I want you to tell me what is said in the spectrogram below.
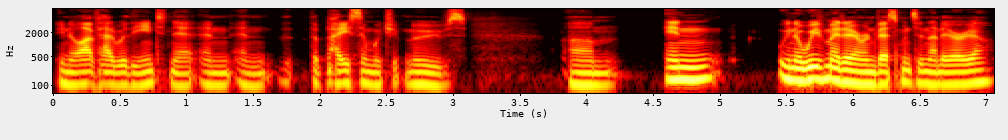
you know I've had with the internet and and the pace in which it moves. Um, and you know we've made our investments in that area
